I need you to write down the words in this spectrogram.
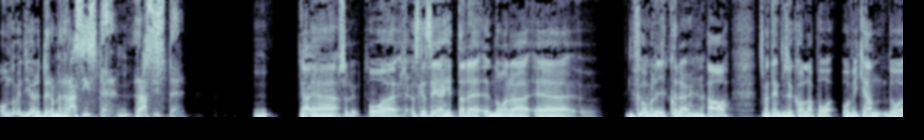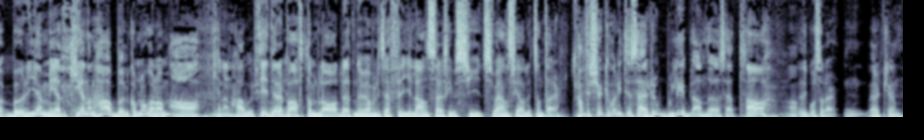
om de inte gör det, då är de rasister. Rasister. Ja, ja Eh, absolut. Och jag ska säga, jag hittade några eh, favoriter där. Ja, som jag tänkte vi ska kolla på. Och vi kan då börja med Kenan Habul, kommer du ihåg honom? Ja, Kenan Habush. Tidigare på Aftonbladet, nu är han väl lite frilansare, skriver Sydsvenska och lite sånt där. Han försöker vara lite så här rolig ibland har jag sett. Ja, det går sådär. Mm, verkligen.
